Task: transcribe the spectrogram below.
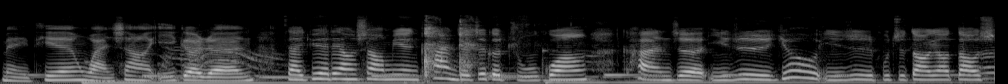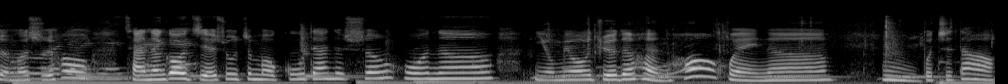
每天晚上一个人在月亮上面看着这个烛光，看着一日又一日，不知道要到什么时候才能够结束这么孤单的生活呢？你有没有觉得很后悔呢？嗯，不知道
